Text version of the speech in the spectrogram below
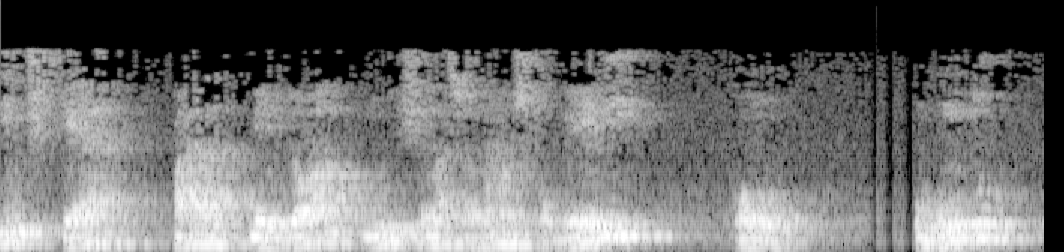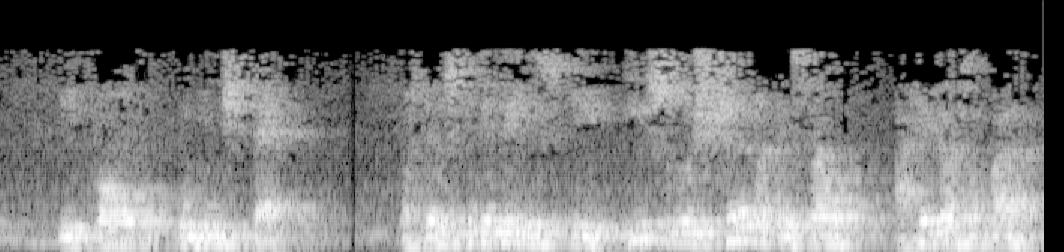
Deus quer para melhor nos relacionarmos com Ele, com o mundo e com o ministério. Nós temos que entender isso, que isso nos chama a atenção, a revelação para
